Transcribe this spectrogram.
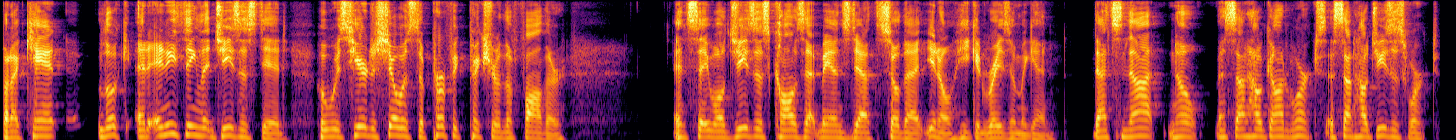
But I can't look at anything that Jesus did, who was here to show us the perfect picture of the Father, and say, well, Jesus caused that man's death so that, you know, he could raise him again. That's not, no, that's not how God works. That's not how Jesus worked.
